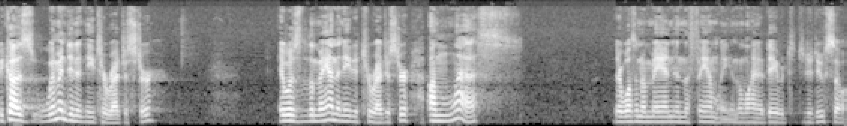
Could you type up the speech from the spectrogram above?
Because women didn't need to register. It was the man that needed to register unless there wasn't a man in the family in the line of David to, to do so.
